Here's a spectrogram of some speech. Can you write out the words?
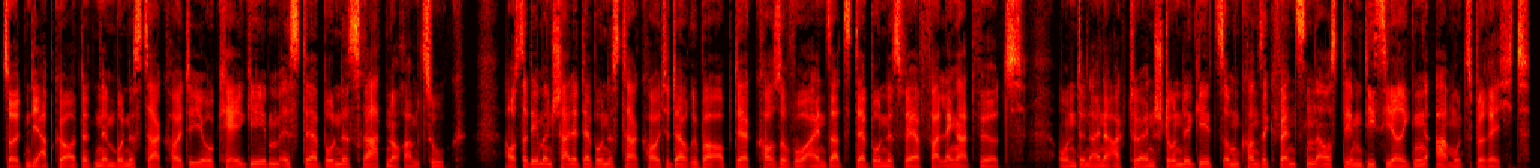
Sollten die Abgeordneten im Bundestag heute ihr Okay geben, ist der Bundesrat noch am Zug. Außerdem entscheidet der Bundestag heute darüber, ob der Kosovo-Einsatz der Bundeswehr verlängert wird. Und in einer aktuellen Stunde geht es um Konsequenzen aus dem diesjährigen Armutsbericht.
